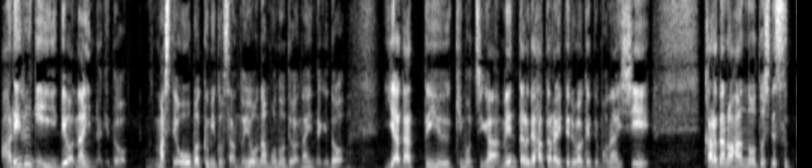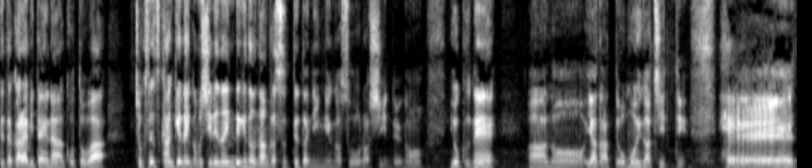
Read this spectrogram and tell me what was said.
アレルギーではないんだけど、まして大場久美子さんのようなものではないんだけど、嫌だっていう気持ちがメンタルで働いてるわけでもないし、体の反応として吸ってたからみたいなことは、直接関係ないかもしれないんだけど、なんか吸ってた人間がそうらしいんだよな。よくね、あの、嫌だって思いがちっていう。へえ、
